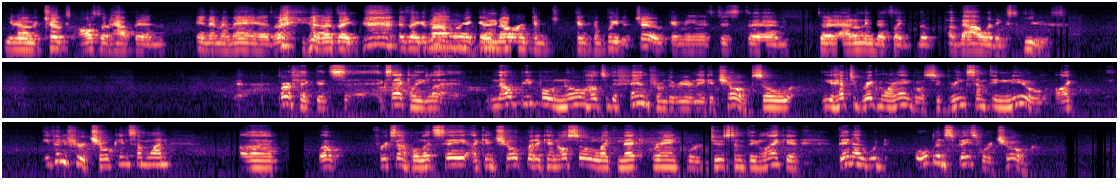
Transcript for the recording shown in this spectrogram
you know, chokes also happen in MMA. you know, it's like it's like it's not like uh, no one can can complete a choke. I mean, it's just um, I don't think that's like the, a valid excuse. Perfect. It's uh, exactly like now people know how to defend from the rear naked choke. So you have to break more angles to bring something new. Like even if you're choking someone, uh, well, for example, let's say I can choke, but I can also like neck crank or do something like it. Then I would open space for a choke.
